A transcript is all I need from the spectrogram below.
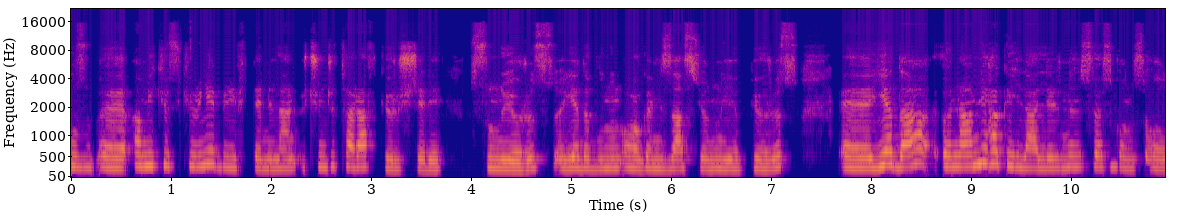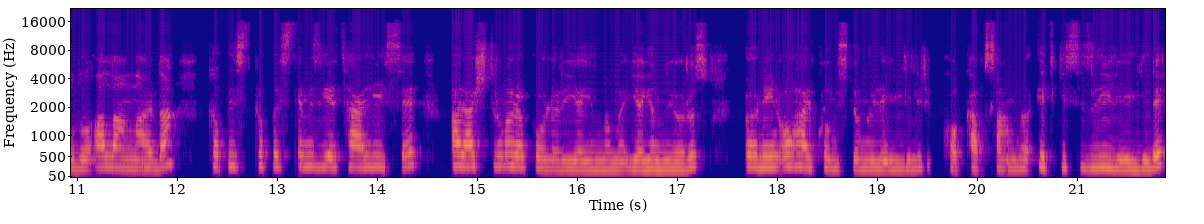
uz, e, amicus curiae brief denilen üçüncü taraf görüşleri sunuyoruz e, ya da bunun organizasyonunu yapıyoruz. E, ya da önemli hak ihlallerinin söz konusu olduğu alanlarda kapasite, kapasitemiz yeterli ise araştırma raporları yayınlama, yayınlıyoruz. Örneğin OHAL komisyonu ile ilgili kapsamlı etkisizliği ile ilgili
